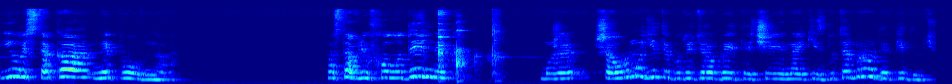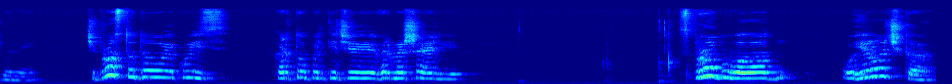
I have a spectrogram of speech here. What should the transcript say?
і ось така неповна. Поставлю в холодильник. Може, шаурму діти будуть робити, чи на якісь бутерброди підуть вони. Чи просто до якоїсь картопельки чи вермишелі. Спробувала огірочка.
